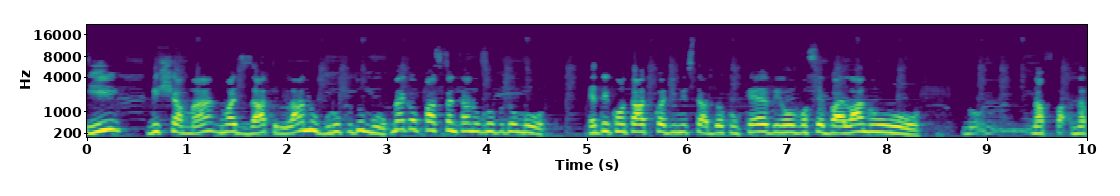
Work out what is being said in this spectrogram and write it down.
E me chamar no WhatsApp lá no grupo do Mu. Como é que eu faço para entrar no grupo do Mu? Entre em contato com o administrador, com o Kevin, ou você vai lá no, no na, na,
